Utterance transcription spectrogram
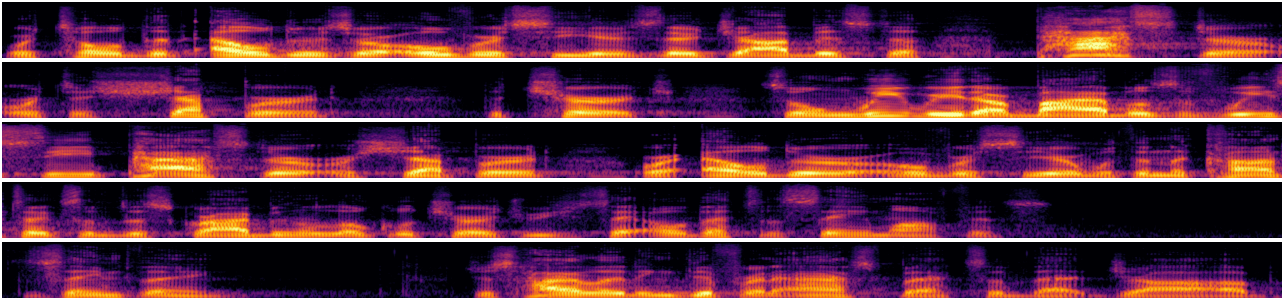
we're told that elders or overseers, their job is to pastor or to shepherd the church. So when we read our Bibles, if we see pastor or shepherd or elder or overseer within the context of describing a local church, we should say, oh, that's the same office, the same thing, just highlighting different aspects of that job.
